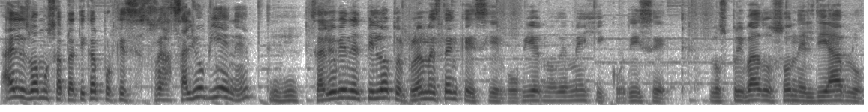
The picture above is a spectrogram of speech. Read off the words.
Ahí les vamos a platicar porque salió bien, ¿eh? Salió bien el piloto. El problema está en que si el gobierno de México dice los privados son el diablo,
